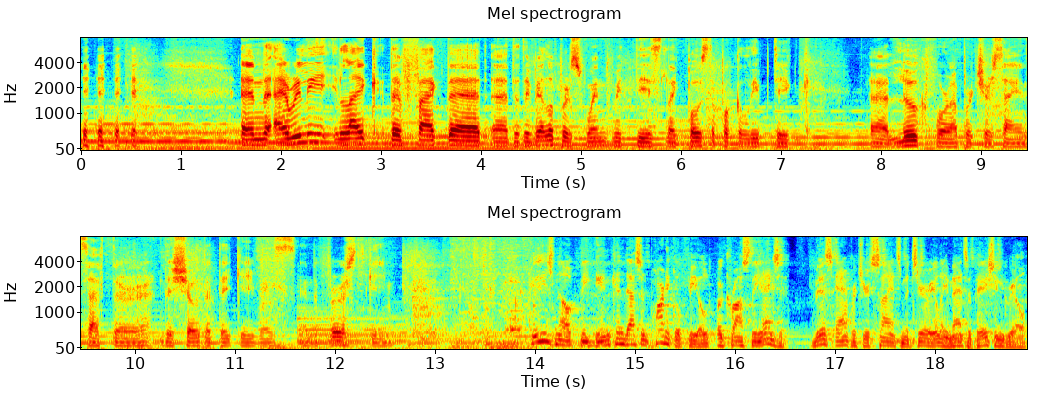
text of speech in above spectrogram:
and I really like the fact that uh, the developers went with this like post-apocalyptic uh, look for Aperture Science after the show that they gave us in the first game. Please note the incandescent particle field across the exit. This Aperture Science Material Emancipation Grill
